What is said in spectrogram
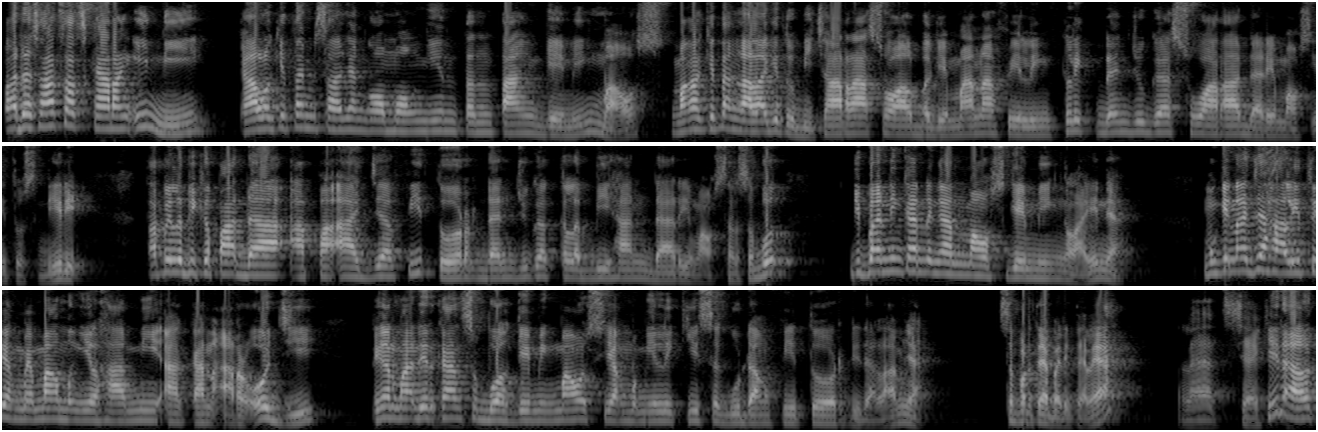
Pada saat-saat sekarang ini, kalau kita misalnya ngomongin tentang gaming mouse, maka kita nggak lagi tuh bicara soal bagaimana feeling klik dan juga suara dari mouse itu sendiri. Tapi lebih kepada apa aja fitur dan juga kelebihan dari mouse tersebut dibandingkan dengan mouse gaming lainnya. Mungkin aja hal itu yang memang mengilhami akan ROG dengan menghadirkan sebuah gaming mouse yang memiliki segudang fitur di dalamnya. Seperti apa detail ya? Let's check it out!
